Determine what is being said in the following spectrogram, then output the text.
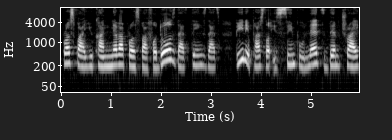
prosper you can never prosper. For those that think that being a pastor is simple let them try.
